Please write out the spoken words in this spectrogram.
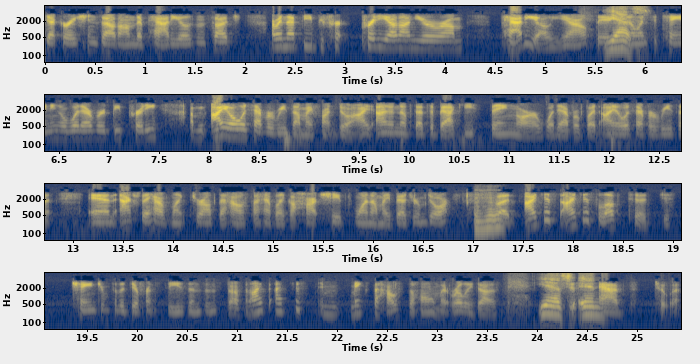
decorations out on their patios and such. I mean, that'd be pr- pretty out on your um, patio, yeah, out there, Yes. you know, entertaining or whatever, it'd be pretty. Um, I always have a wreath on my front door. I, I don't know if that's a back east thing or whatever, but I always have a wreath. And actually, I have like throughout the house, I have like a heart shaped one on my bedroom door. Mm-hmm. But I just, I just love to just change them for the different seasons and stuff. And I, I just it makes the house the home. It really does. Yes, Just and adds to it.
